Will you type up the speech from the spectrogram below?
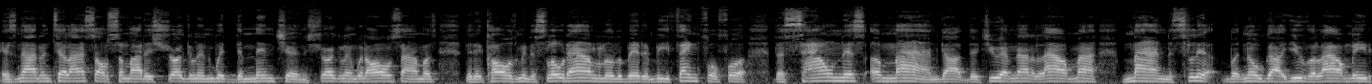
It's not until I saw somebody struggling with dementia and struggling with Alzheimer's that it caused me to slow down a little bit and be thankful for the soundness of mind, God, that you have not allowed my mind to slip. But no, God, you've allowed me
